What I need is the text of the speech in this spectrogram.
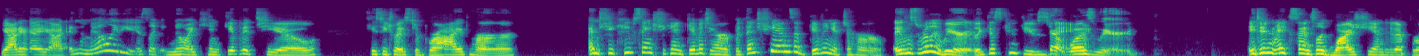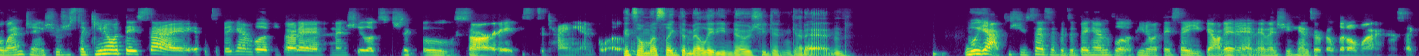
yada yada yada. And the mail lady is like, no, I can't give it to you. Casey tries to bribe her. and she keeps saying she can't give it to her, but then she ends up giving it to her. It was really weird. Like this confused Yeah, me. it was weird. It didn't make sense. Like why she ended up relenting. She was just like, you know what they say, if it's a big envelope, you got in. And then she looks, she's like, oh, sorry, it's a tiny envelope. It's almost like the mail lady knows she didn't get in. well, yeah, because she says if it's a big envelope, you know what they say, you got in. And then she hands her the little one, and it's like,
